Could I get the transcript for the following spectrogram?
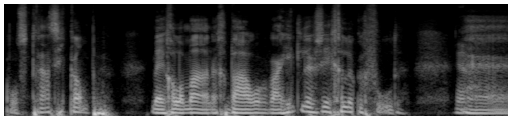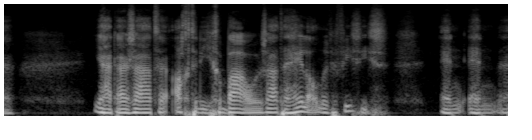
Concentratiekampen, megalomane gebouwen waar Hitler zich gelukkig voelde. Ja. Uh, ja, daar zaten achter die gebouwen zaten hele andere visies. En, en uh,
